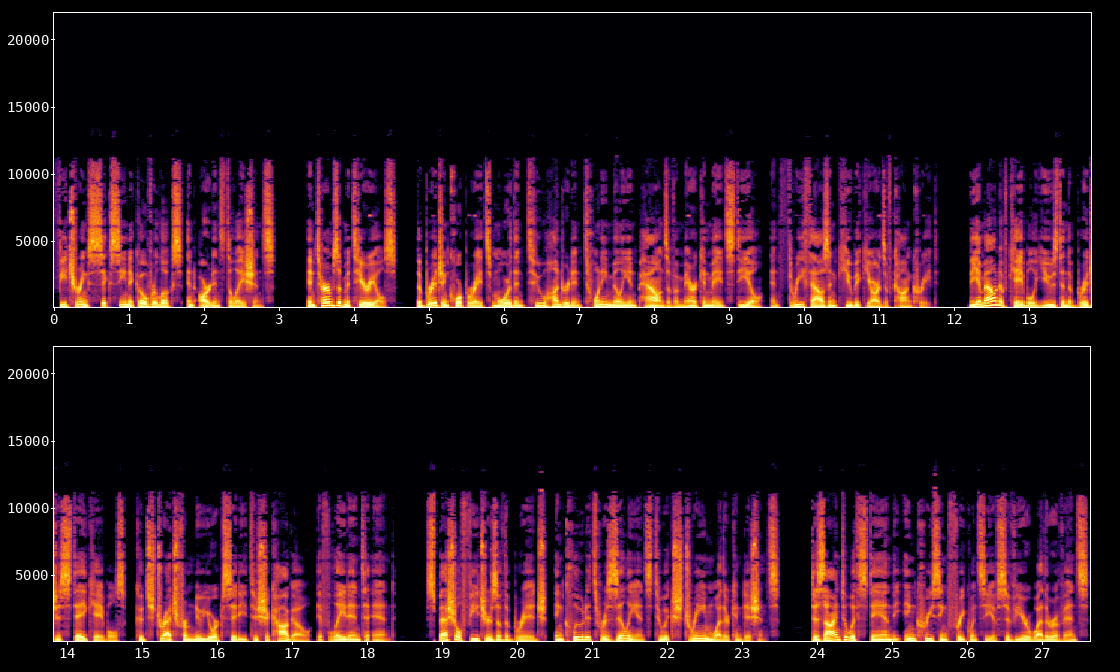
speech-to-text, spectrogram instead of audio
featuring six scenic overlooks and art installations. In terms of materials, the bridge incorporates more than 220 million pounds of American-made steel and 3,000 cubic yards of concrete. The amount of cable used in the bridge's stay cables could stretch from New York City to Chicago if laid end to end. Special features of the bridge include its resilience to extreme weather conditions. Designed to withstand the increasing frequency of severe weather events,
